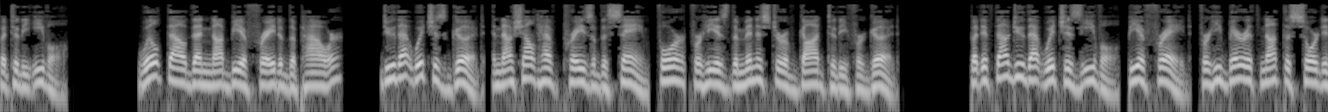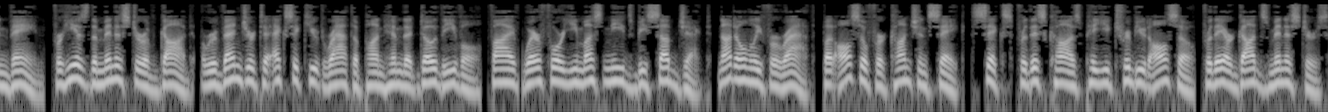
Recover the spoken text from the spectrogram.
but to the evil. Wilt thou then not be afraid of the power? Do that which is good, and thou shalt have praise of the same. 4 For he is the minister of God to thee for good. But if thou do that which is evil, be afraid, for he beareth not the sword in vain, for he is the minister of God, a revenger to execute wrath upon him that doth evil. 5 Wherefore ye must needs be subject, not only for wrath, but also for conscience sake. 6 For this cause pay ye tribute also, for they are God's ministers,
